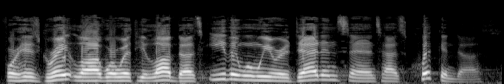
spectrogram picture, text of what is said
for his great love wherewith he loved us, even when we were dead in sins, has quickened us,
